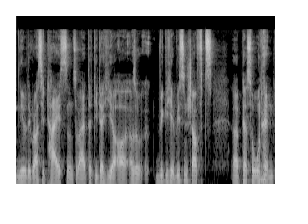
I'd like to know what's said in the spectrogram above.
Neil deGrasse Tyson und so weiter, die da hier, äh, also wirkliche Wissenschafts- äh, Personen,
